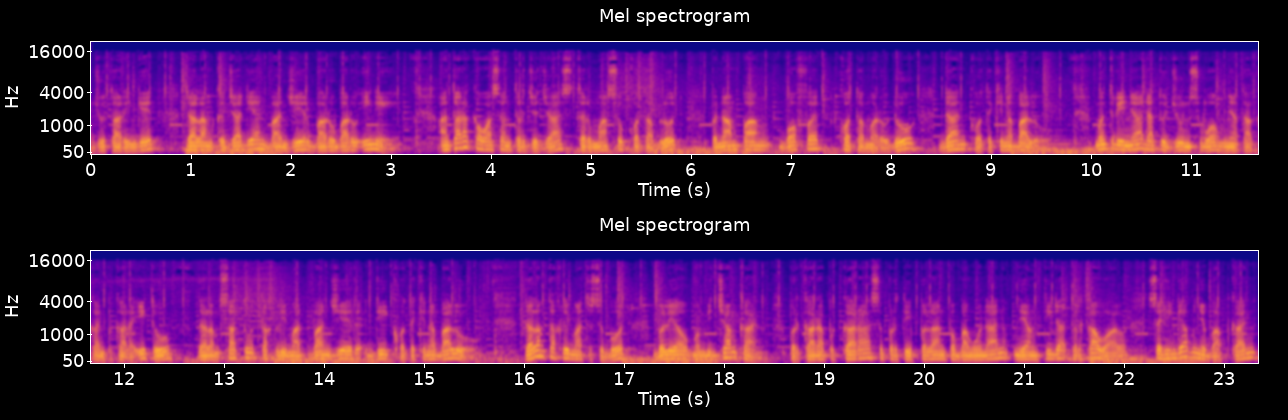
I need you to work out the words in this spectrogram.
juta ringgit dalam kejadian banjir baru-baru ini. Antara kawasan terjejas termasuk Kota Blut, Penampang, Beaufort, Kota Marudu dan Kota Kinabalu. Menterinya Datu Jun Suwong menyatakan perkara itu dalam satu taklimat banjir di Kota Kinabalu. Dalam taklimat tersebut, beliau membincangkan perkara-perkara seperti pelan pembangunan yang tidak terkawal sehingga menyebabkan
